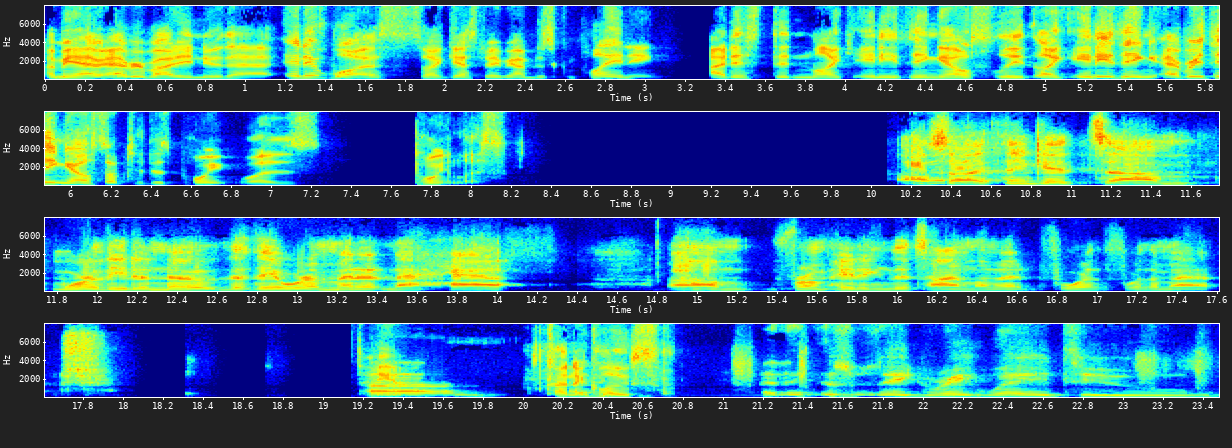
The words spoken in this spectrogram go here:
I mean, everybody knew that, and it was. So I guess maybe I'm just complaining. I just didn't like anything else. Like anything, everything else up to this point was pointless. Also, I think it's um, worthy to note that they were a minute and a half um, from hitting the time limit for for the match. Um, kind I of think- close. I think this was a great way to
